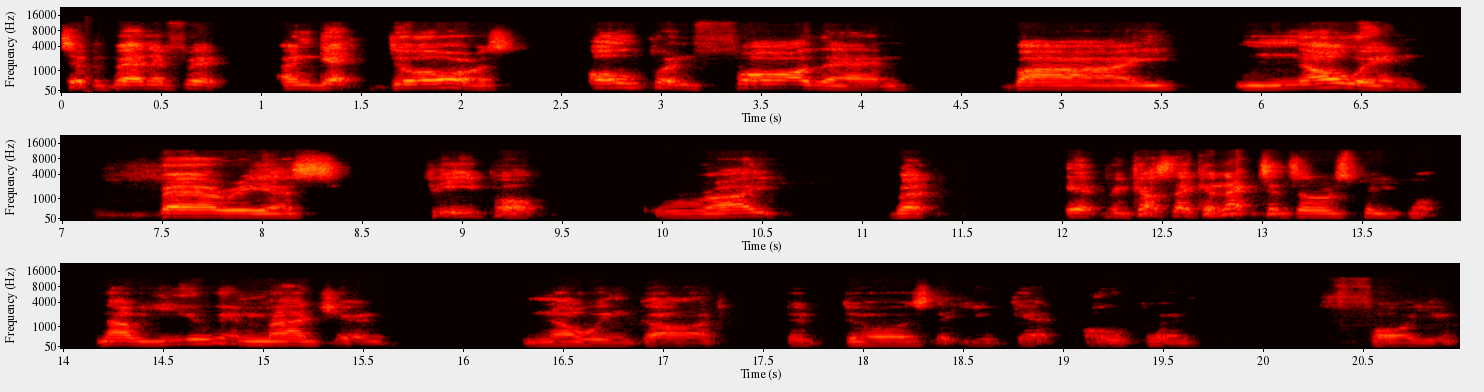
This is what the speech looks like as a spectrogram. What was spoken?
to benefit and get doors open for them by knowing various people, right? But it, because they're connected to those people. Now you imagine knowing God, the doors that you get open for you,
